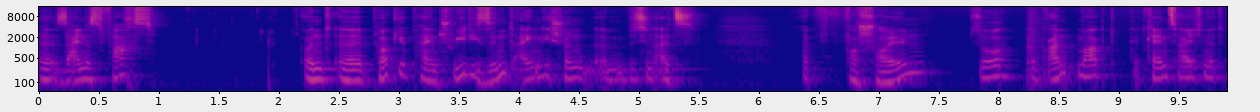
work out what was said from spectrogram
äh, seines Fachs. Und äh, Porcupine Tree, die sind eigentlich schon ein bisschen als äh, verschollen, so gebrandmarkt, gekennzeichnet.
